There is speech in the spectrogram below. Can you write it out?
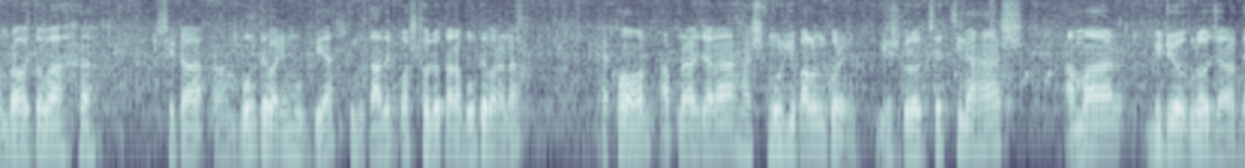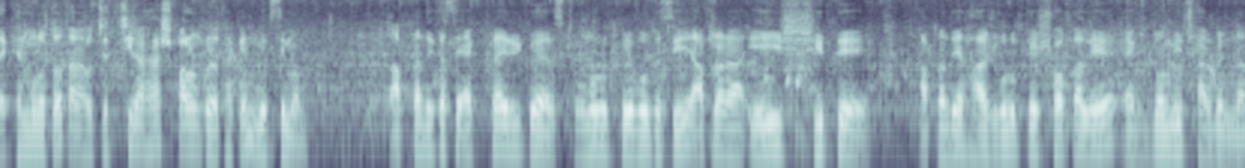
আমরা হয়তো বা সেটা বলতে পারি মুখ দিয়া, কিন্তু তাদের কষ্ট হলেও তারা বলতে পারে না। এখন আপনারা যারা হাঁস মুরগি পালন করেন, বিশেষ করে হচ্ছে চীনা হাঁস, আমার ভিডিওগুলো যারা দেখেন মূলত, তারা হচ্ছে চীনা হাঁস পালন করে থাকেন ম্যাক্সিমাম আপনাদের কাছে একটাই রিকোয়েস্ট অনুরোধ করে বলতেছি, আপনারা এই শীতে আপনাদের হাঁসগুলোকে সকালে একদমই ছাড়বেন না।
